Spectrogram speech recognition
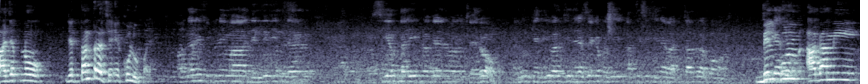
ભાજપનો જે તંત્ર છે એ ખુલ્લું પડે. કેજરીવાલજી રહેશે કે પછી આતિશીજીને ચાલુ રાખવામાં આવશે? બિલકુલ આગામી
